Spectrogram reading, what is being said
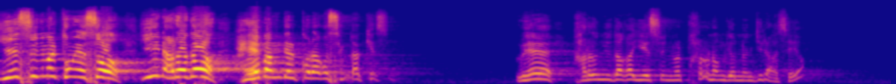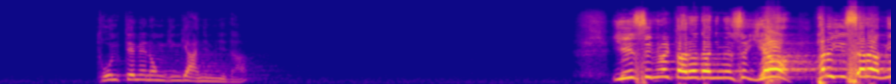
예수님을 통해서 이 나라가 해방될 거라고 생각했어요. 왜 가론 유다가 예수님을 팔아넘겼는지 아세요? 돈 때문에 넘긴 게 아닙니다. 예수님을 따라다니면서 야 바로 이 사람이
